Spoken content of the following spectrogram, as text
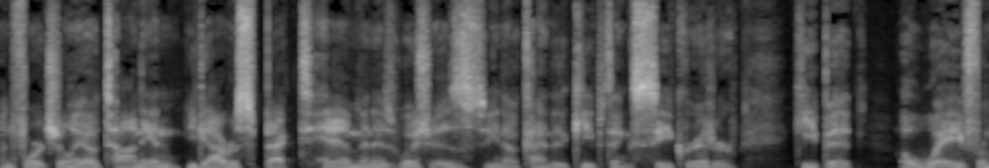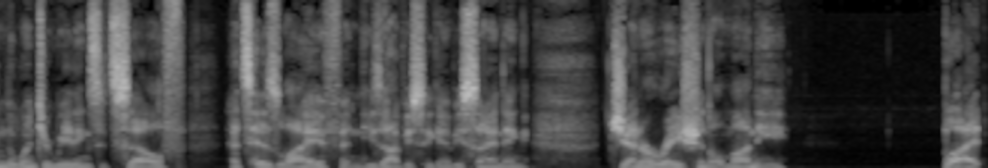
unfortunately, Ohtani, and you got to respect him and his wishes, you know, kind of keep things secret or keep it away from the winter meetings itself. That's his life. And he's obviously going to be signing generational money. But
